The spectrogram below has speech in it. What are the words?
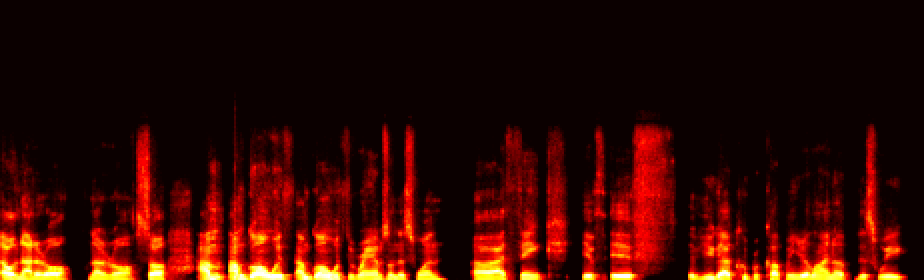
oh not at all. Not at all. So I'm I'm going with I'm going with the Rams on this one. Uh I think if if if you got Cooper Kupp in your lineup this week,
